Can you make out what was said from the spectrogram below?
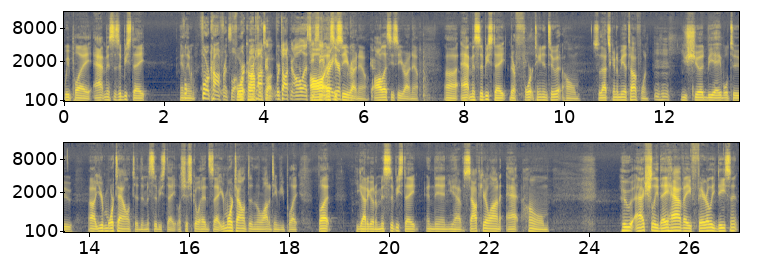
We play at Mississippi State, and then Four conference law. Four we're, conference we're talking, we're talking all SEC all right SEC here. right now. All SEC right now. Uh, at Mississippi State, they're 14 and two at home, so that's going to be a tough one. Mm-hmm. You should be able to. Uh, you're more talented than Mississippi State. Let's just go ahead and say it. You're more talented than a lot of teams you play, but You got to go to Mississippi State, and then you have South Carolina at home. Who actually they have a fairly decent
